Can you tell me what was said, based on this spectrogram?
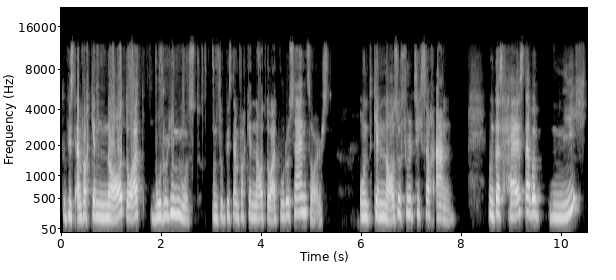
Du bist einfach genau dort, wo du hin musst. Und du bist einfach genau dort, wo du sein sollst. Und genauso fühlt sich's auch an. Und das heißt aber nicht,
